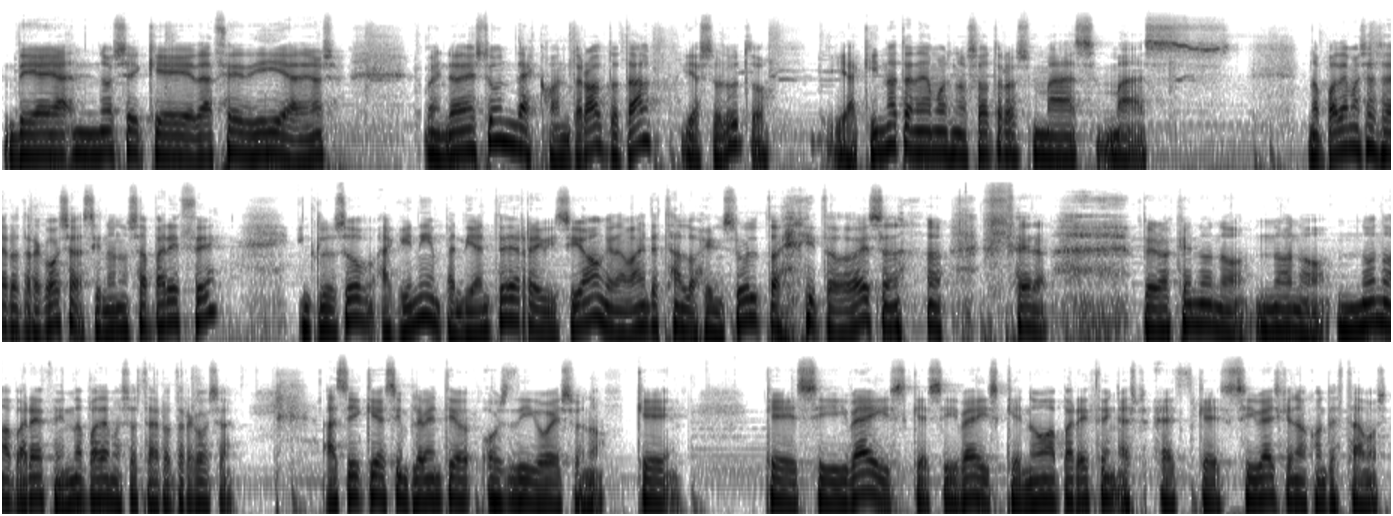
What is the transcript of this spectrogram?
de no sé qué, de hace días. Bueno, es un descontrol total y absoluto. Y aquí no tenemos nosotros más, más no podemos hacer otra cosa. Si no nos aparece, incluso aquí ni en pendiente de revisión, que normalmente están los insultos y todo eso. Pero, pero es que no, no, no, no, no nos aparecen, no podemos hacer otra cosa. Así que simplemente os digo eso, ¿no? Que que si veis que si veis que no aparecen que si veis que no contestamos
